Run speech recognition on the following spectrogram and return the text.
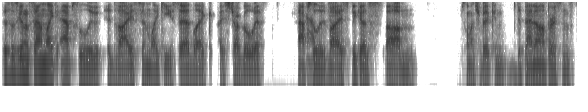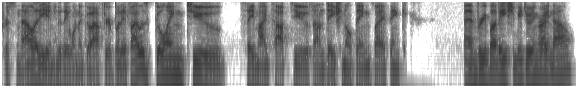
This is going to sound like absolute advice, and like you said, like I struggle with absolute advice because um, so much of it can depend on a person's personality and who they want to go after. But if I was going to say my top two foundational things I think everybody should be doing right now,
